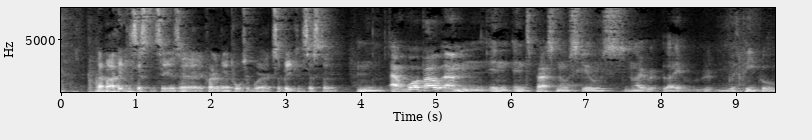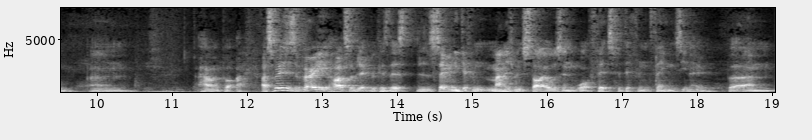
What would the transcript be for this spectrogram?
No, but I think consistency is an incredibly important word. So be consistent. And what about um, in interpersonal skills, like like with people? Um, how impo- I suppose it's a very hard subject because there's, there's so many different management styles and what fits for different things, you know. But um,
